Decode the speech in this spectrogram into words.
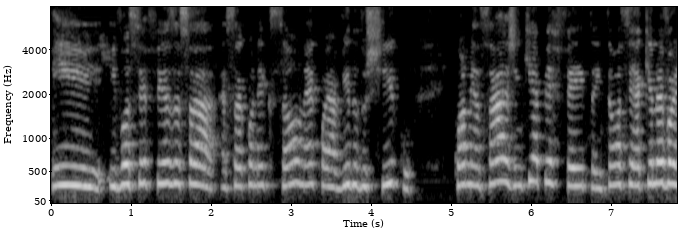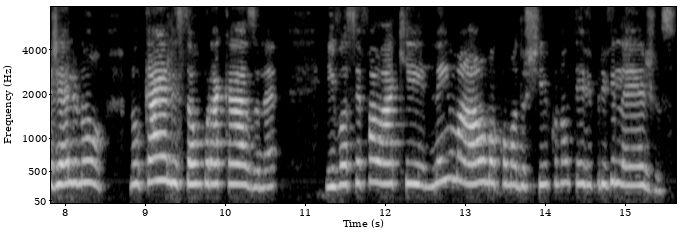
E, e você fez essa, essa conexão né, com a vida do Chico, com a mensagem que é perfeita. Então, assim, aqui no Evangelho não, não cai a lição por acaso, né? e você falar que nenhuma alma como a do Chico não teve privilégios,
